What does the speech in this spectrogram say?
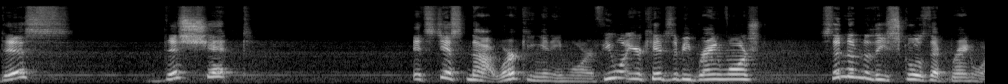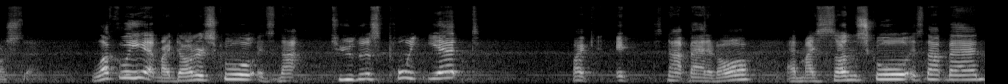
this this shit it's just not working anymore. If you want your kids to be brainwashed, send them to these schools that brainwash them. Luckily, at my daughter's school, it's not to this point yet like, it's not bad at all. At my son's school, it's not bad.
